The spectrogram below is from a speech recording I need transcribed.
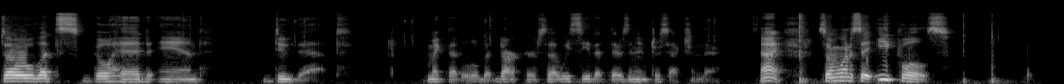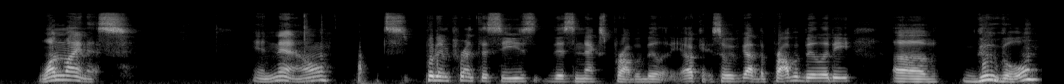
so let's go ahead and do that. Make that a little bit darker so that we see that there's an intersection there. Alright, so I'm going to say equals 1 minus. And now let's put in parentheses this next probability. Okay, so we've got the probability of Google,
